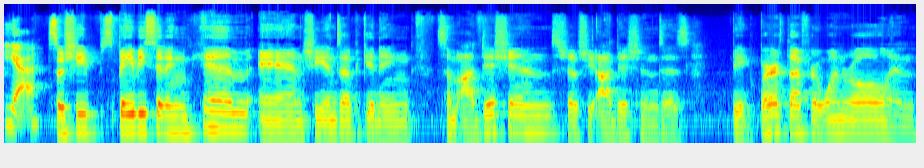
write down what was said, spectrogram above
Yeah. So she's babysitting him, and she ends up getting some auditions. So she auditions as Big Bertha for one role, and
